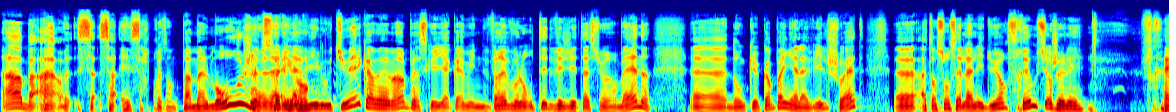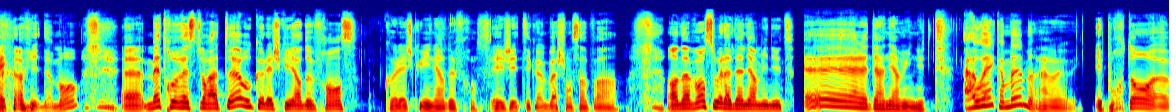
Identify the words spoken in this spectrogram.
Ah bah ah, ça, ça, et ça représente pas mal Montrouge, la, la, ville où tu es quand même, hein, parce qu'il y a quand même une vraie volonté de végétation urbaine. donc campagne à la ville, chouette. attention, celle-là elle est dure, frais ou surgelé? Frais. Évidemment. Euh, maître restaurateur ou collège culinaire de France? Collège culinaire de France. Et j'étais quand même vachement sympa. Hein. En avance ou à la dernière minute? Euh, À la dernière minute. Ah ouais, quand même? Ah ouais, Et pourtant, euh,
